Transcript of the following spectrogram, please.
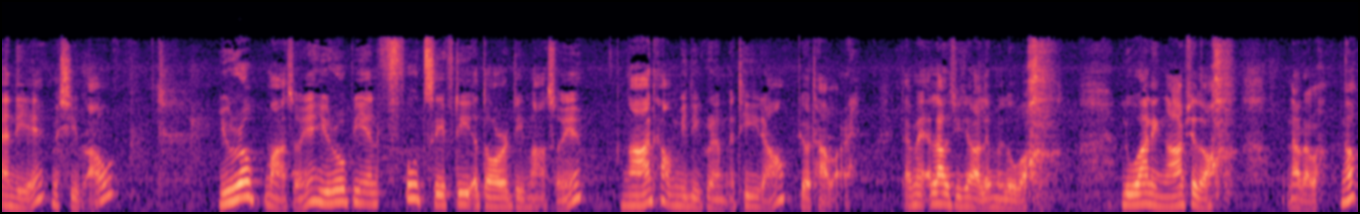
အန္တရာယ်မရှိပါဘူး။ Europe မှာဆိုရင် European Food Safety Authority မှာဆိုရင်9000မီလီဂရမ်အထိတောင်ပြောထားပါတယ်။ဒါပေမဲ့အဲ့လောက်ကြီးကြတော့လည်းမလိုပါဘူး။လူကနေ9ဖြစ်တော့နောက်တော့ပါနော်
